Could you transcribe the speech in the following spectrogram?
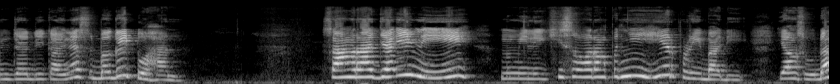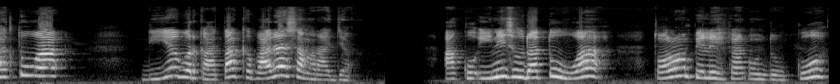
menjadikannya sebagai Tuhan. Sang raja ini memiliki seorang penyihir pribadi yang sudah tua. Dia berkata kepada sang raja, Aku ini sudah tua. Tolong pilihkan untukku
